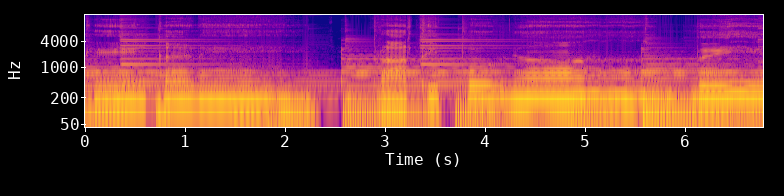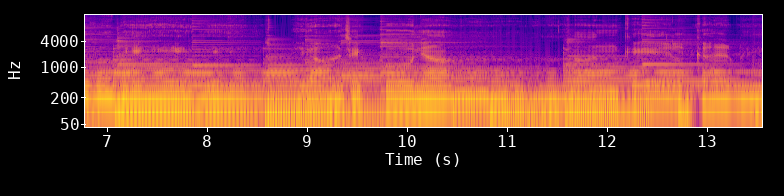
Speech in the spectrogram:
കേൾക്കണേ. പ്രാർത്ഥിപ്പൂ ഞാൻ ദൈവമേ യാചിപ്പൂ ഞാൻ കേൾക്കണേ.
